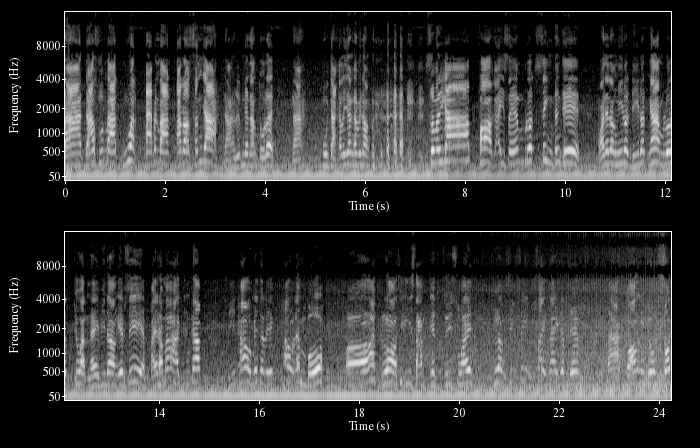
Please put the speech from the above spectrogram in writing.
นะดาวศูนย์บาท งวด 8,000 บาท ตลอดสัญญานะลืมแนะนำตัวเลยนะคู่จักกันหรือยังครับพี่น้อง สวัสดีครับ พ่อกับไอเสมรถซิ่งทั้งทีวันนี้ต้องมีรถดีรถงามรถจวดให้พี่น้องเอฟซีไปทำมาหากินครับ สีเท่าเมทัลลิกเท่าแลมโบปอดล้อที่ E37 สวยๆ เครื่องซิ่งซิ่งๆไส้ในเดิมๆนะกล้องนี่ดูสด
